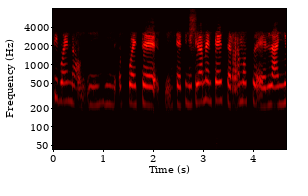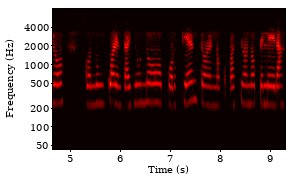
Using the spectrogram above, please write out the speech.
Sí, bueno, mm, pues eh, definitivamente cerramos el año con un 41% en ocupación hotelera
